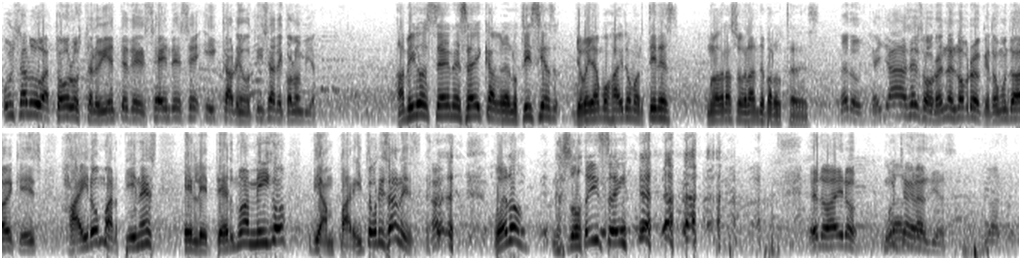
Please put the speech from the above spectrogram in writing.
un saludo a todos los televidentes del CNC y Cable Noticias de Colombia. Amigos del CNC y Cable Noticias, yo me llamo Jairo Martínez, un abrazo grande para ustedes. Pero usted ya se sobró en el nombre de que todo el mundo sabe que es Jairo Martínez, el eterno amigo de Amparito Grisales. bueno, eso dicen. Bueno, Jairo, muchas gracias. gracias.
